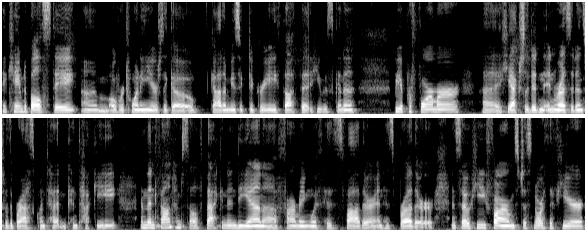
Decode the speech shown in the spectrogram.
He came to Ball State um, over 20 years ago, got a music degree, thought that he was going to be a performer. Uh, he actually did an in residence with a brass quintet in Kentucky, and then found himself back in Indiana farming with his father and his brother. And so he farms just north of here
